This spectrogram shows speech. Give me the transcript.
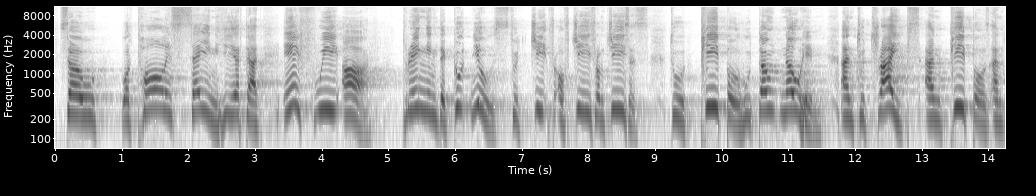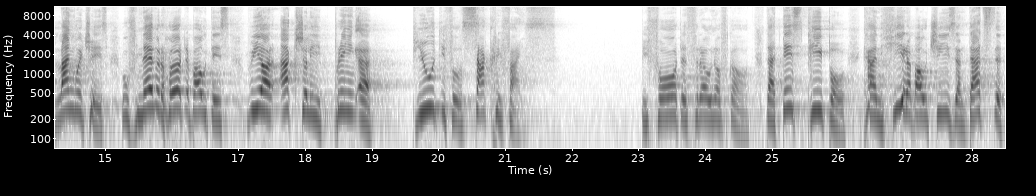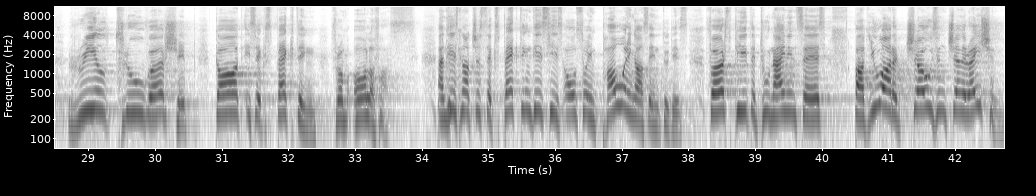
So, what Paul is saying here that if we are bringing the good news G- of Jesus from Jesus to people who don't know him and to tribes and peoples and languages who've never heard about this, we are actually bringing a beautiful sacrifice before the throne of God. That these people can hear about Jesus, and that's the real true worship God is expecting from all of us. And he's not just expecting this, he's also empowering us into this. First Peter 2 9 says, But you are a chosen generation,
